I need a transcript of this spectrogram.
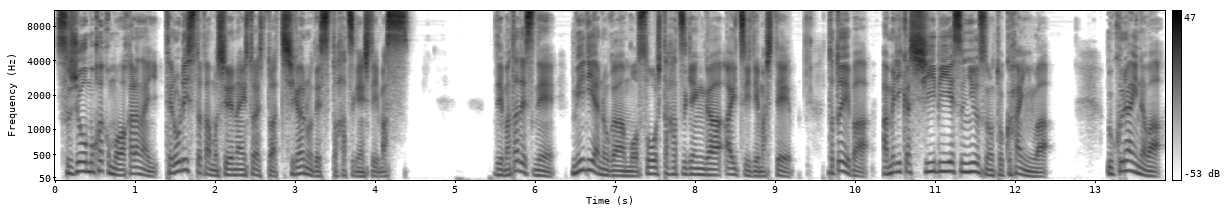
素性も過去もわからないテロリストかもしれない人たちとは違うのですと発言しています。で、またですね、メディアの側もそうした発言が相次いでいまして、例えばアメリカ CBS ニュースの特派員はウクライナは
